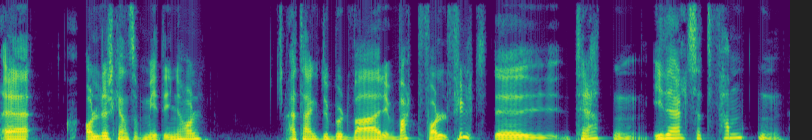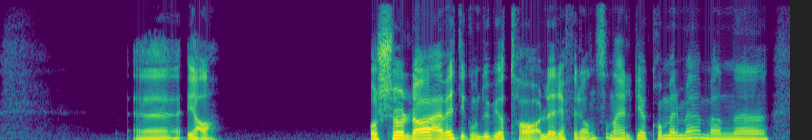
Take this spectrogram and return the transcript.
Eh, aldersgrensa på mitt innhold. Jeg tenker du burde være i hvert fall fylt eh, 13. Ideelt sett 15. Eh, ja. Og sjøl da, jeg vet ikke om du blir å ta alle referansene jeg hele tida kommer med, men, eh,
